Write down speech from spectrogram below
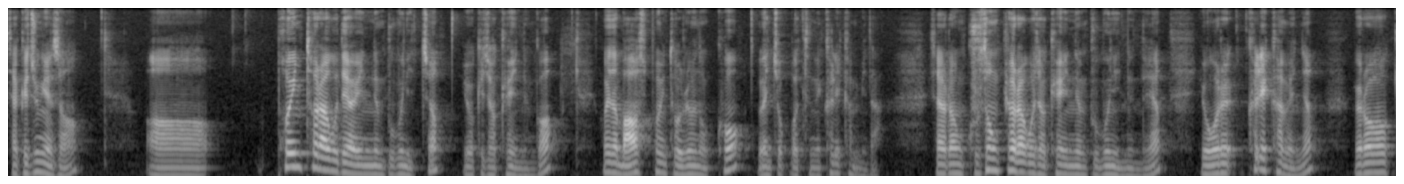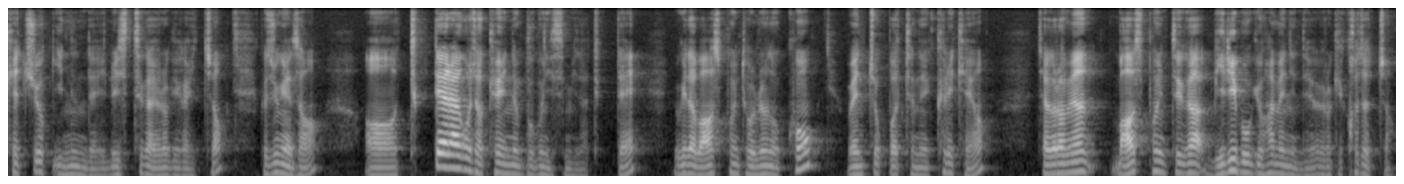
자 그 중에서 어, 포인터라고 되어 있는 부분 있죠? 이렇게 적혀 있는 거 거기다 마우스 포인트 올려놓고 왼쪽 버튼을 클릭합니다. 자 그럼 구성표라고 적혀 있는 부분이 있는데요. 요거를 클릭하면요. 이렇게 쭉 있는데 리스트가 여러 개가 있죠. 그 중에서 어, 특대라고 적혀 있는 부분이 있습니다. 특대. 여기다 마우스 포인트 올려놓고 왼쪽 버튼을 클릭해요. 자 그러면 마우스 포인트가 미리 보기 화면인데요. 이렇게 커졌죠.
